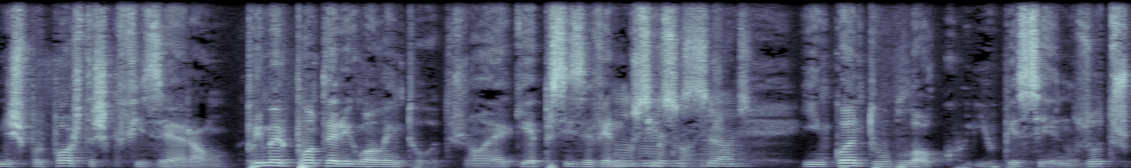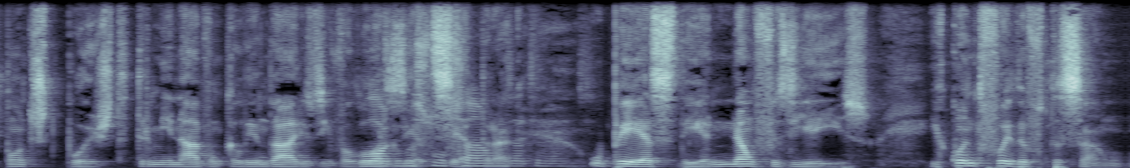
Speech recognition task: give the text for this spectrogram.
nas propostas que fizeram, o primeiro ponto era igual em todos, não é? Que é preciso haver uhum. negociações. E enquanto o Bloco e o PC, nos outros pontos depois, determinavam calendários e valores, etc., solução, o PSD não fazia isso. E quando foi da votação,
